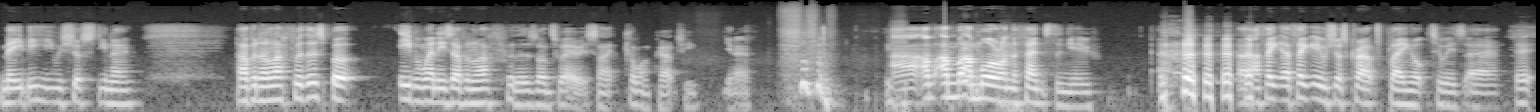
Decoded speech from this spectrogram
maybe he was just you know having a laugh with us. But even when he's having a laugh with us on Twitter, it's like, come on, Crouch, you, you know. I, I'm, I'm I'm more on the fence than you. Uh, I think I think it was just Crouch playing up to his uh, It-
